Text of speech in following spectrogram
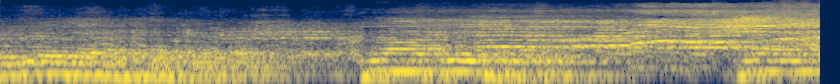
cuando quieras,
